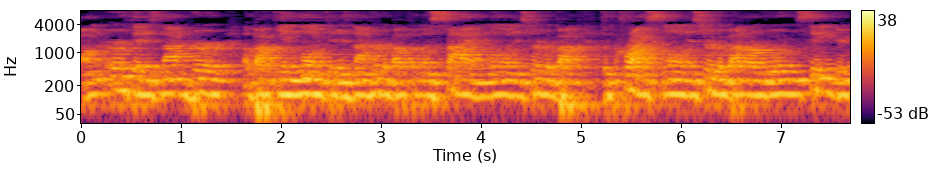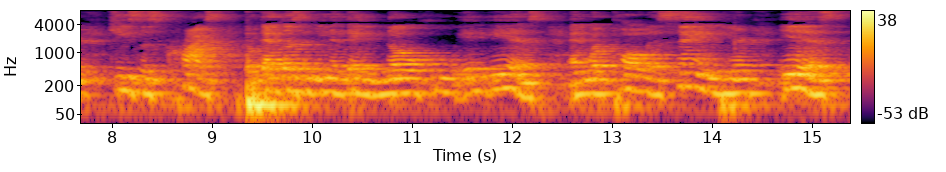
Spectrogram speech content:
on earth that has not heard about the anointed, has not heard about the Messiah. No one has heard about the Christ. No one has heard about our Lord and Savior, Jesus Christ. But that doesn't mean that they know who it is. And what Paul is saying here is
